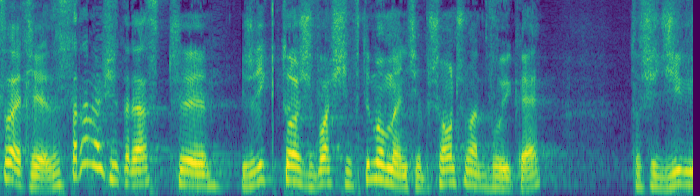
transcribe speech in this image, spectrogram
Słuchajcie, zastanawiam się teraz, czy jeżeli ktoś właśnie w tym momencie przełączył na dwójkę, to się dziwi.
